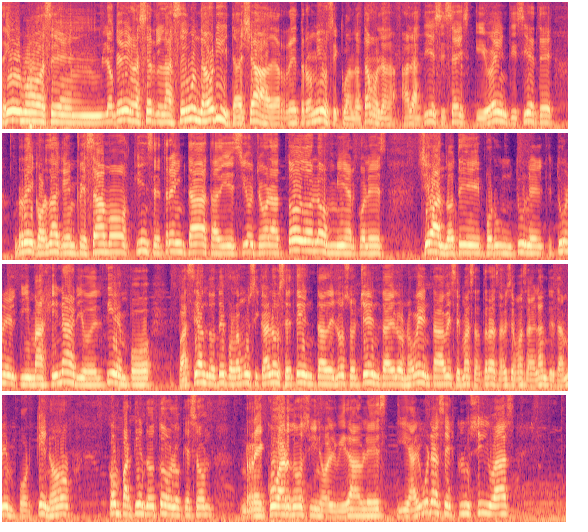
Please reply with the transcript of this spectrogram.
Seguimos en lo que viene a ser la segunda horita ya de Retro Music cuando estamos a las 16 y 27. Recordá que empezamos 15.30 hasta 18 horas todos los miércoles llevándote por un túnel, túnel imaginario del tiempo, paseándote por la música de los 70, de los 80, de los 90, a veces más atrás, a veces más adelante también, ¿por qué no? Compartiendo todo lo que son recuerdos inolvidables y algunas exclusivas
